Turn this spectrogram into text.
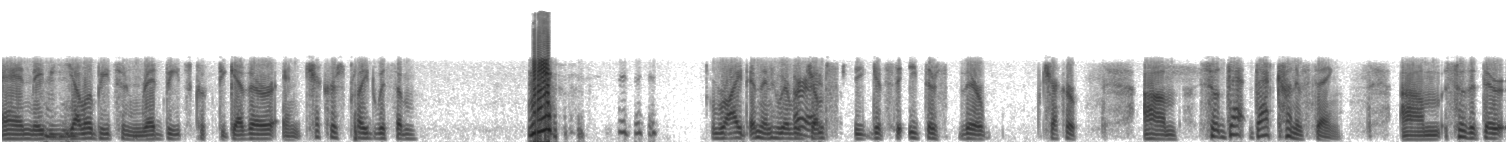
and maybe Mhm. yellow beets and red beets cooked together, and checkers played with them, right? And then whoever right. jumps gets to eat their their checker. Um, so that that kind of thing, um, so that they're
